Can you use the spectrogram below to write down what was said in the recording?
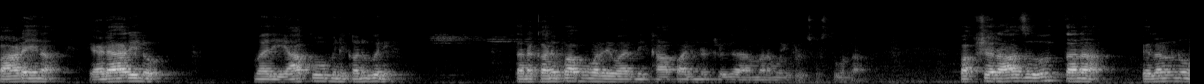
పాడైన ఎడారిలో మరి యాకోబుని కనుగొని తన కనుపాప వల్ల వారిని కాపాడినట్లుగా మనం ఇక్కడ చూస్తూ ఉన్నాం. పక్షరాజు తన పిల్లలను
